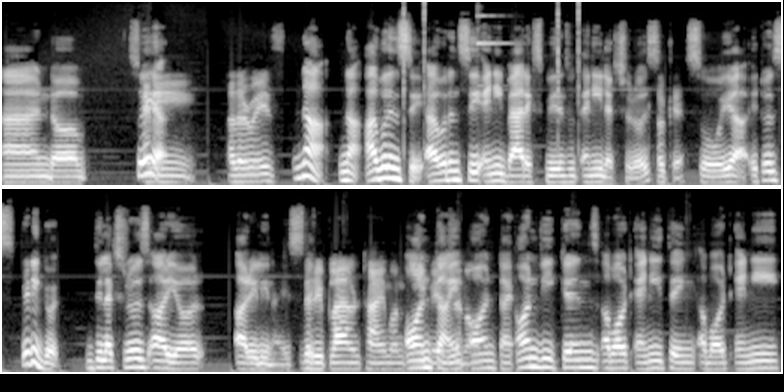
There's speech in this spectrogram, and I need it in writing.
And um, so yeah, Any other ways? nah, nah, I wouldn't say I wouldn't say any bad experience with any lecturers. Okay. So yeah, it was pretty good. The lecturers are here are really nice. They Like, reply on time on on time, on time, on weekends about anything, about any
